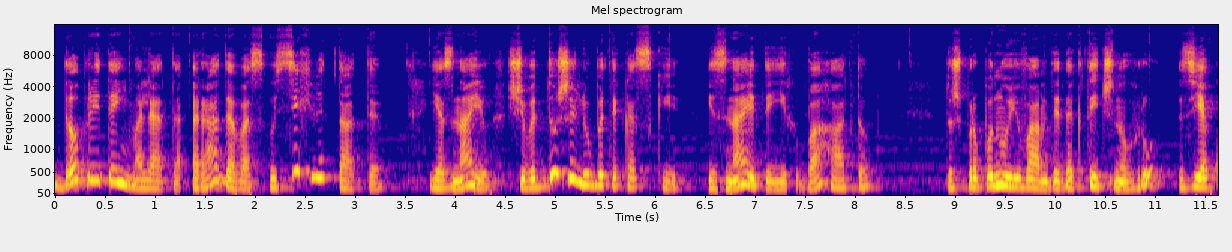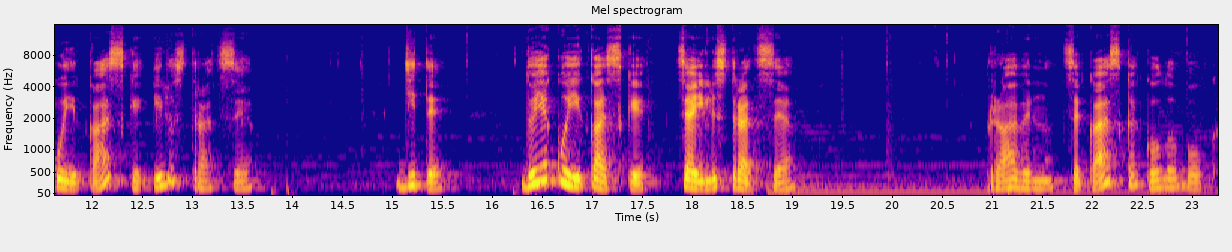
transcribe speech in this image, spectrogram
Добрий день, малята! Рада вас усіх вітати. Я знаю, що ви дуже любите казки і знаєте їх багато. Тож пропоную вам дидактичну гру, з якої казки ілюстрація. Діти, до якої казки ця ілюстрація? Правильно, це казка Колобок.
